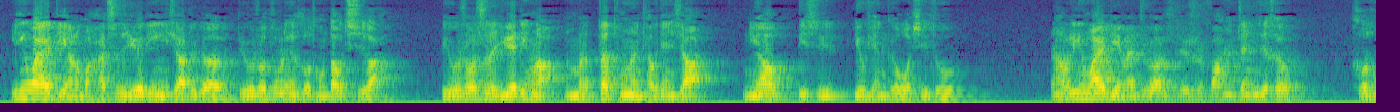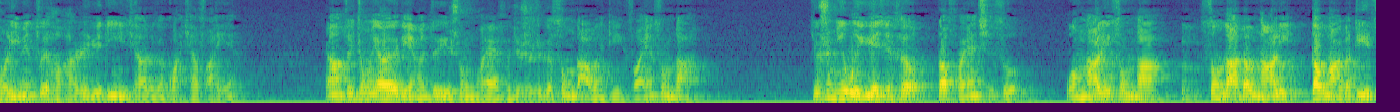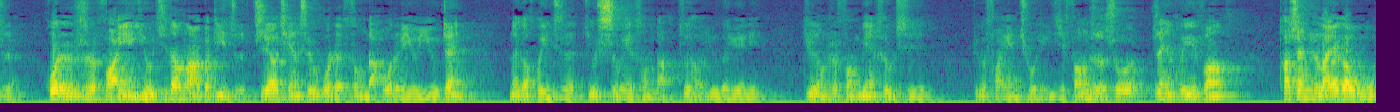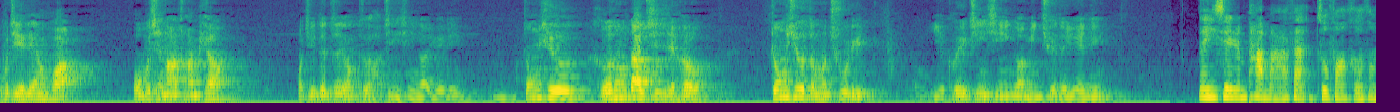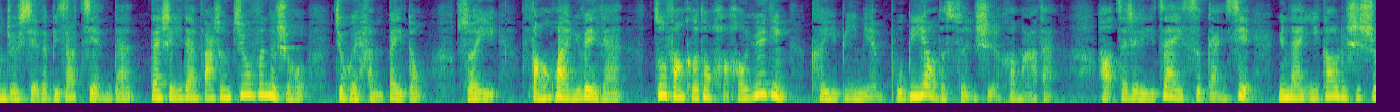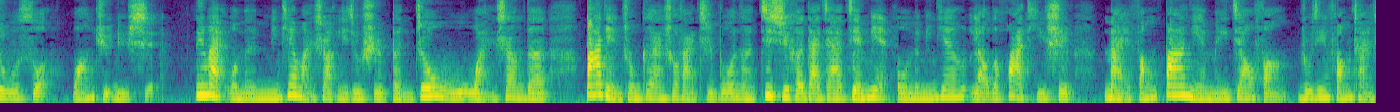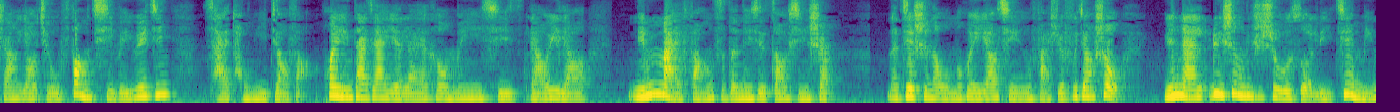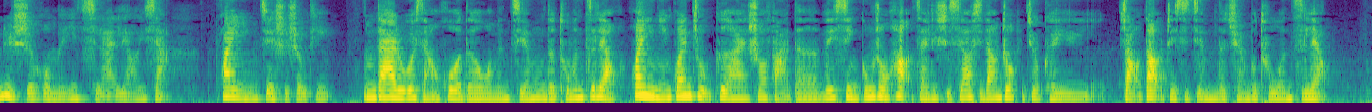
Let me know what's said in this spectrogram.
另外一点了嘛，还是约定一下这个，比如说租赁合同到期了，比如说是约定了，那么在同等条件下，你要必须优先给我续租。然后另外一点呢，主要是就是发生争议后，合同里面最好还是约定一下这个管辖法院。然后最重要一点呢，对于双方来说就是这个送达问题，法院送达，就是你违约以后到法院起诉，往哪里送达，送达到哪里，到哪个地址。或者是法院邮寄到哪个地址，只要签收或者送达或者有邮政那个回执，就视为送达，最好有个约定，这种是方便后期这个法院处理，以防止说任何一方他甚至来一个我不接电话，我不去拿传票，我觉得这种最好进行一个约定。装修合同到期以后，装修怎么处理，也可以进行一个明确的约定。那一些人怕麻烦，租房合同就写的比较简单，但是，一旦发生纠纷的时候，就会很被动。所以，防患于未然，租房合同好好约定，可以避免不必要的损失和麻烦。好，在这里再一次感谢云南怡高律师事务所王举律师。另外，我们明天晚上，也就是本周五晚上的八点钟，个案说法直播呢，继续和大家见面。我们明天聊的话题是买房八年没交房，如今房产商要求放弃违约金才同意交房。欢迎大家也来和我们一起聊一聊您买房子的那些糟心事儿。那届时呢，我们会邀请法学副教授、云南绿盛律师事务所李建明律师和我们一起来聊一下。欢迎届时收听。那么大家如果想获得我们节目的图文资料，欢迎您关注“个案说法”的微信公众号，在历史消息当中就可以找到这期节目的全部图文资料。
